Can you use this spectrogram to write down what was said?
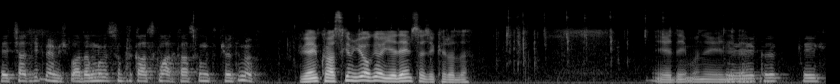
Headshot gitmemiş. Bu adamın sıfır kaskı var. Kaskın kötü mü? Benim kaskım yok yok yeleğim sadece kırıldı. Yeleğim bunu yedi de. Ee, kırık değil.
